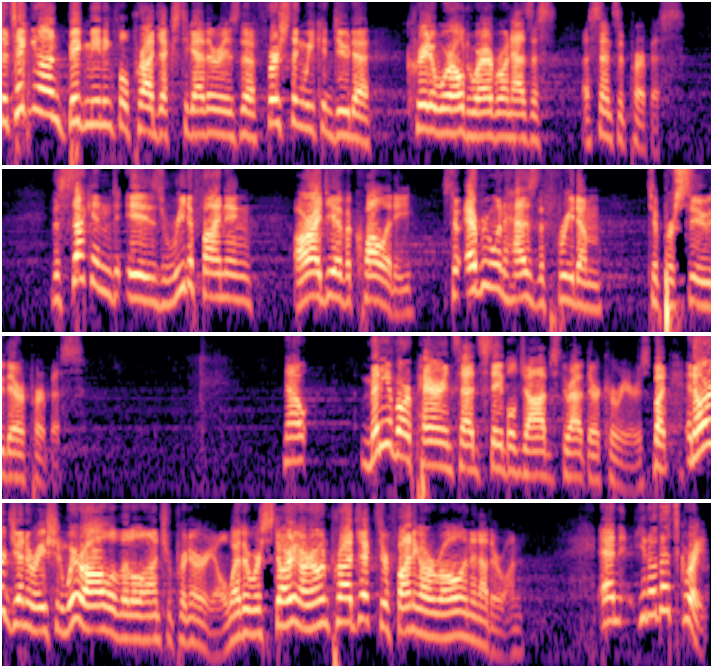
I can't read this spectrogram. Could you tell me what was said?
So taking on big, meaningful projects together is the first thing we can do to create a world where everyone has a, a sense of purpose. The second is redefining our idea of equality so everyone has the freedom to pursue their purpose. Now, many of our parents had stable jobs throughout their careers, but in our generation, we're all a little entrepreneurial, whether we're starting our own projects or finding our role in another one. And, you know, that's great,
